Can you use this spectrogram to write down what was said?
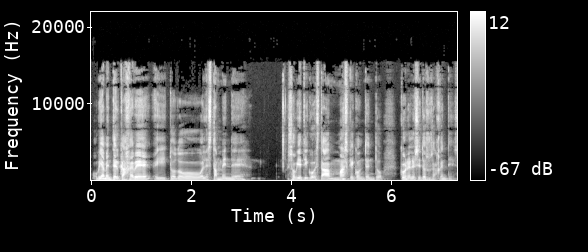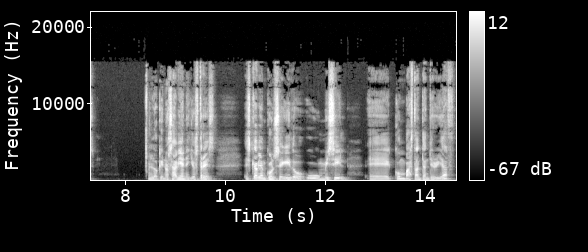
Obviamente el KGB y todo el estamen de, soviético estaba más que contento con el éxito de sus agentes. Lo que no sabían ellos tres es que habían conseguido un misil eh, con bastante anterioridad.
